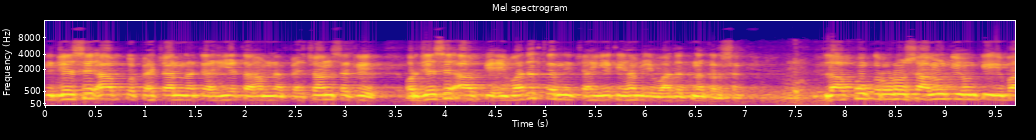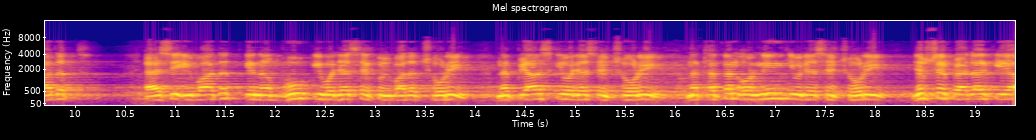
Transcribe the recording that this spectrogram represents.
کہ جیسے آپ کو پہچاننا چاہیے تھا ہم نہ پہچان سکے، اور جیسے آپ کی عبادت کرنی چاہیے کہ ہم عبادت نہ کر سکیں لاکھوں کروڑوں سالوں کی ان کی عبادت، ایسی عبادت کہ نہ بھوک کی وجہ سے کوئی عبادت چھوڑی، نہ پیاس کی وجہ سے چھوڑی، نہ تھکن اور نیند کی وجہ سے چھوڑی۔ جب سے پیدا کیا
